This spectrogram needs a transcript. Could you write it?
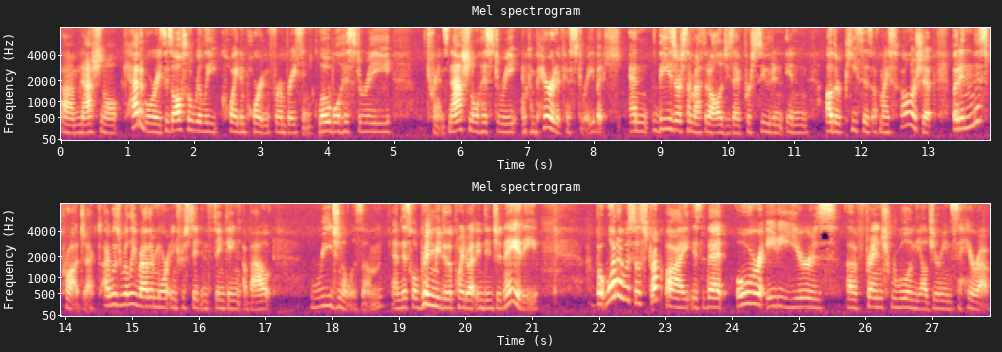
um, national categories is also really quite important for embracing global history, transnational history and comparative history but he, and these are some methodologies i've pursued in, in other pieces of my scholarship. But in this project i was really rather more interested in thinking about regionalism and this will bring me to the point about indigeneity. But what i was so struck by is that over 80 years of french rule in the algerian sahara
